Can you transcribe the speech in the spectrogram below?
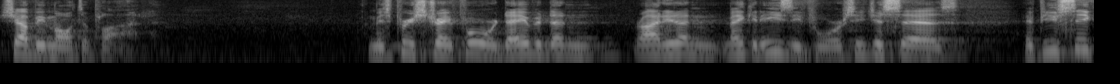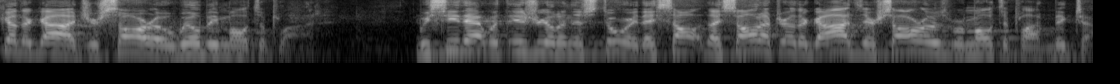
shall be multiplied. I mean, it's pretty straightforward. David doesn't, right? He doesn't make it easy for us. He just says, if you seek other gods, your sorrow will be multiplied. We see that with Israel in this story. They sought, they sought after other gods, their sorrows were multiplied big time.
